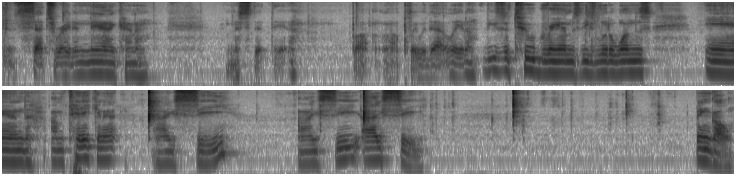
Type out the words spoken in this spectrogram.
It sets right in there. I kind of missed it there. But I'll play with that later. These are two grams, these little ones. And I'm taking it. I see. I see. I see. Bingo.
